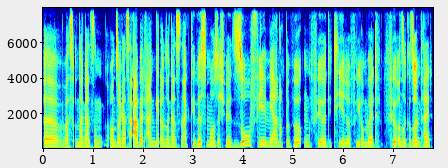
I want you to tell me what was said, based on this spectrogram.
äh, was unseren ganzen, unsere ganze Arbeit angeht, unseren ganzen Aktivismus. Ich will so viel mehr noch bewirken für die Tiere, für die Umwelt, für unsere Gesundheit,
